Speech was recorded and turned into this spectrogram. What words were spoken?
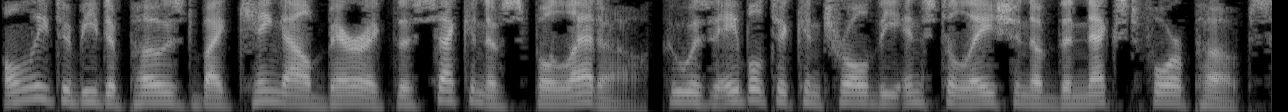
only to be deposed by King Alberic II of Spoleto, who was able to control the installation of the next four popes,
